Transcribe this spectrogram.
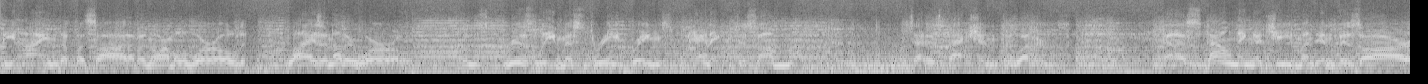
Behind the facade of a normal world lies another world whose grisly mystery brings panic to some, satisfaction to others. Astounding achievement in bizarre,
